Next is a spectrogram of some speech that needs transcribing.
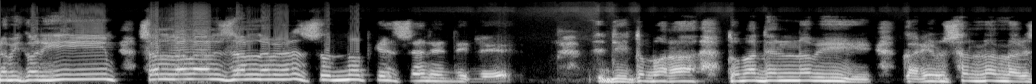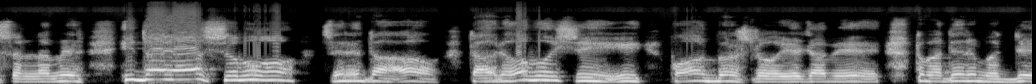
নবী করিম সাল্লাল্লাহু আলাইহি সাল্লামের সুন্নতকে ছেড়ে দিলে, যদি তোমরা তোমাদের নবী করিম সাল্লাল্লাহু সাল্লামের হিদায়াত সমূহ ছেড়ে দাও, তাহলে অবশ্যই পথ ভ্রষ্ট হয়ে যাবে। তোমাদের মধ্যে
